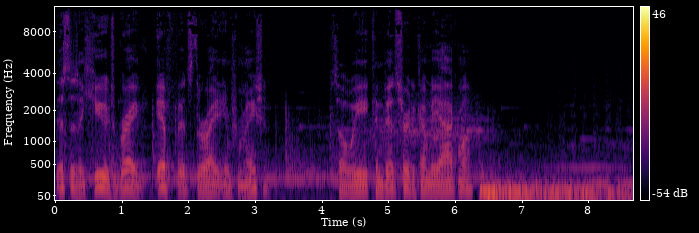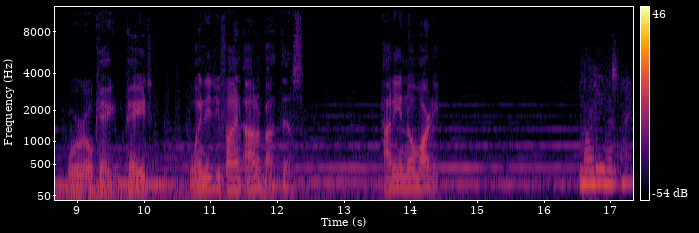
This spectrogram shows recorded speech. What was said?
This is a huge break if it's the right information. So we convinced her to come to Yakima. We're okay. Paige, when did you find out about this? How do you know Marty? Marty was my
